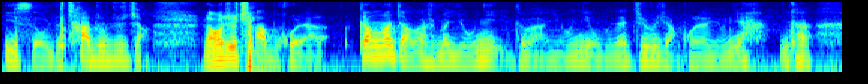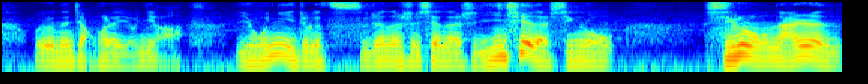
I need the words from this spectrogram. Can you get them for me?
意思，我就岔出去讲，然后就岔不回来了。刚刚讲到什么油腻，对吧？油腻，我们再继续讲回来。油腻，你看我又能讲回来油腻了。油腻这个词真的是现在是一切的形容，形容男人。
